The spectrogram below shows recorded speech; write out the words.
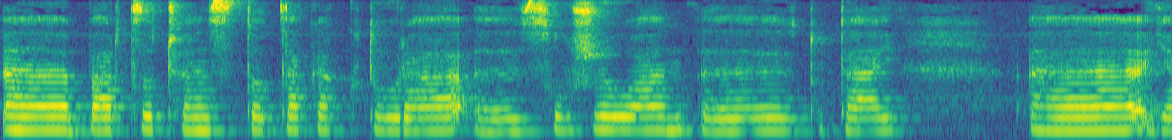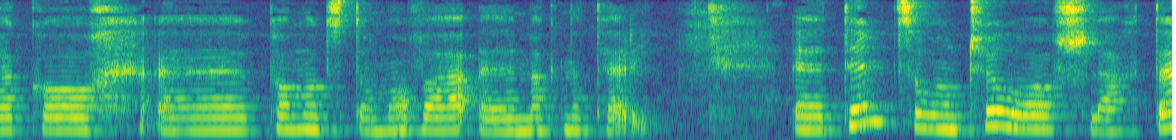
e, bardzo często taka, która e, służyła e, tutaj e, jako e, pomoc domowa e, magnaterii. E, Tym, co łączyło szlachtę,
